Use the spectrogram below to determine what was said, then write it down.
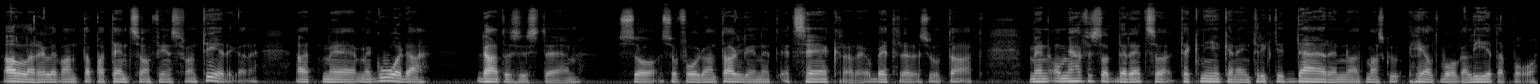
alla relevanta patent som finns från tidigare. Att med, med goda datasystem så, så får du antagligen ett, ett säkrare och bättre resultat. Men om jag har förstått det rätt så tekniken är inte riktigt där ännu att man skulle helt våga lita på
